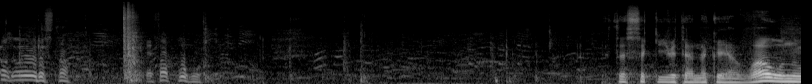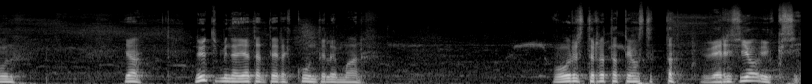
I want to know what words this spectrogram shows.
Ota uudestaan. Ei saa puhua. Ja tässä kiivetään näköjään vaunuun. Ja nyt minä jätän teidät kuuntelemaan vuoristoratatehostetta versio 1.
